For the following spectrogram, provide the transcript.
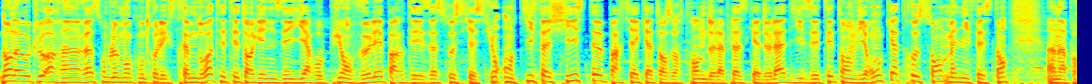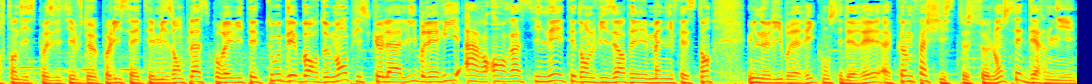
Dans la Haute-Loire, un rassemblement contre l'extrême droite était organisé hier au Puy-en-Velay par des associations antifascistes. Partis à 14h30 de la place Cadelade, ils étaient environ 400 manifestants. Un important dispositif de police a été mis en place pour éviter tout débordement puisque la librairie Art Enraciné était dans le viseur des manifestants. Une librairie considérée comme fasciste selon ces derniers.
